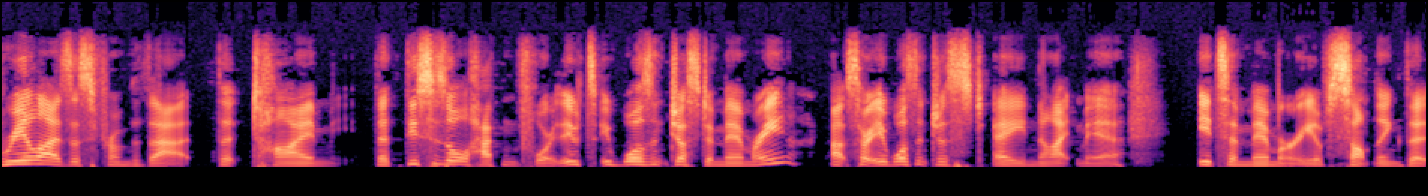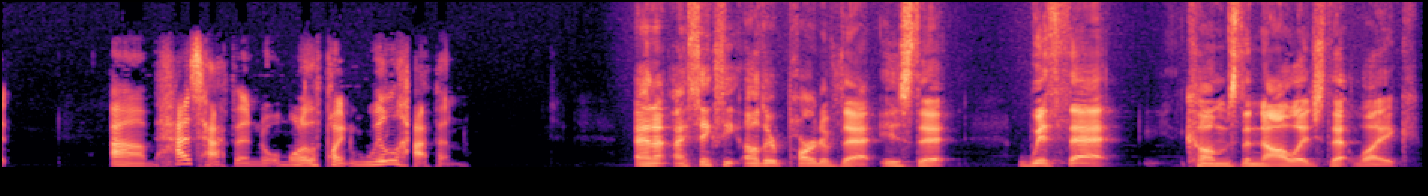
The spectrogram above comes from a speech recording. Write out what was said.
Realizes from that that time that this has all happened for it. It, it wasn't just a memory. Uh, sorry, it wasn't just a nightmare. It's a memory of something that um, has happened, or more to the point, will happen. And I- think the other part of that is that with that comes the knowledge that like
